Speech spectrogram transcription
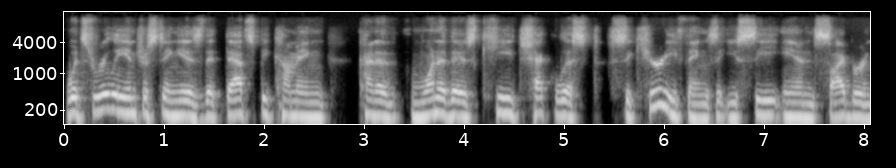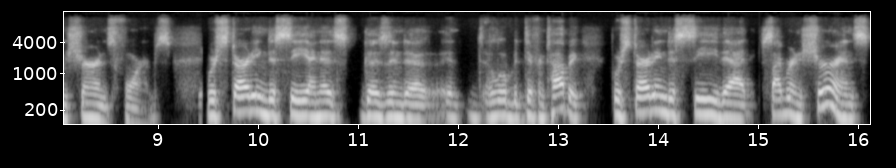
what's really interesting is that that's becoming kind of one of those key checklist security things that you see in cyber insurance forms. We're starting to see, I know this goes into a little bit different topic, we're starting to see that cyber insurance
